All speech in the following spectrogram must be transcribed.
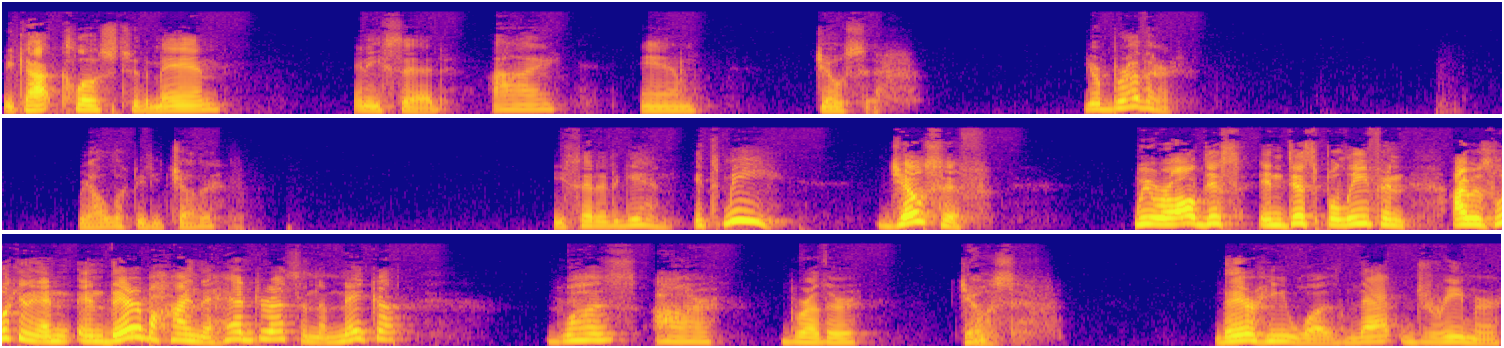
We got close to the man, and he said, I am Joseph, your brother. We all looked at each other. He said it again. It's me, Joseph. We were all dis- in disbelief, and I was looking, and, and there behind the headdress and the makeup was our brother Joseph. There he was, that dreamer,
